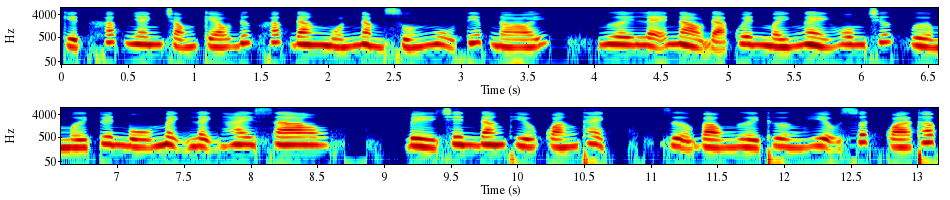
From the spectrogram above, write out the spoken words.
Kiệt khắc nhanh chóng kéo Đức khắc đang muốn nằm xuống ngủ tiếp nói. Ngươi lẽ nào đã quên mấy ngày hôm trước vừa mới tuyên bố mệnh lệnh hay sao? Bề trên đang thiếu quáng thạch, dựa vào người thường hiệu suất quá thấp.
